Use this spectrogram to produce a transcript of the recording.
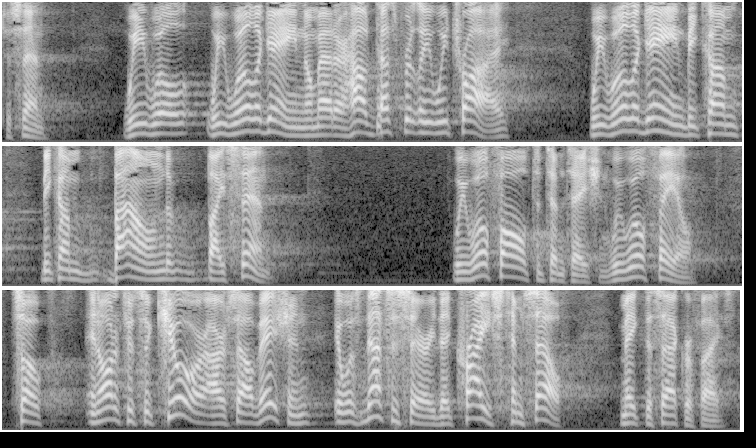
to sin. We will, we will again, no matter how desperately we try, we will again become, become bound by sin. We will fall to temptation. We will fail. So, in order to secure our salvation, it was necessary that Christ himself make the sacrifice.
